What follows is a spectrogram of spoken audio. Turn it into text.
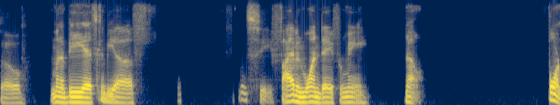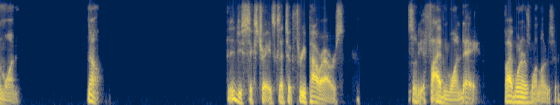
So I'm gonna be uh, it's gonna be uh, a let's see, five and one day for me. No. Four and one. No. I did do six trades because I took three power hours. So it'll be a five and one day. Five winners, one loser.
